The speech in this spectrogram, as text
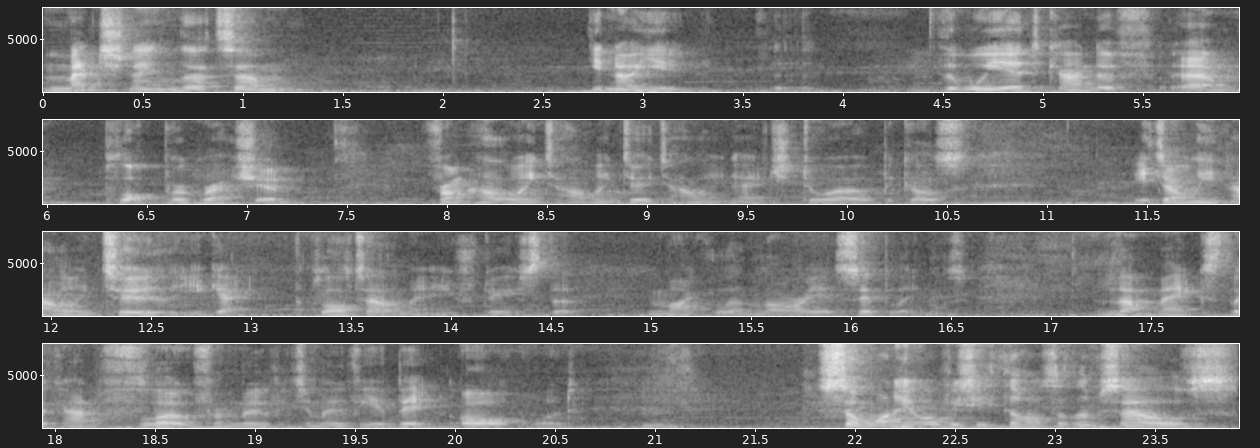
mentioning that. Um, you know, you the weird kind of um, plot progression from Halloween to Halloween 2 to Halloween H2O because it's only in Halloween 2 that you get the plot element introduced that Michael and Laurie are siblings. And that makes the kind of flow from movie to movie a bit awkward. Hmm. Someone who obviously thought to themselves,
